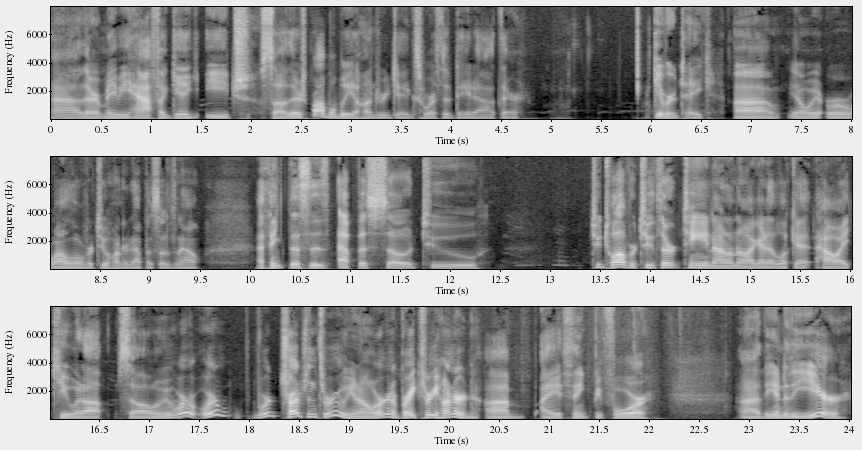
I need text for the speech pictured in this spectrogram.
uh, they're maybe half a gig each so there's probably a hundred gigs worth of data out there give or take. Uh, you know we're well over 200 episodes now I think this is episode two. 212 or 213 i don't know. I gotta look at how i queue it up. So I mean, we're we're we're trudging through you know we're gonna break 300 uh, i think before uh, the end of the year.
